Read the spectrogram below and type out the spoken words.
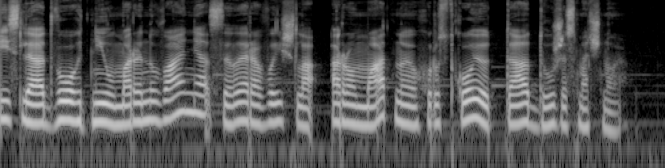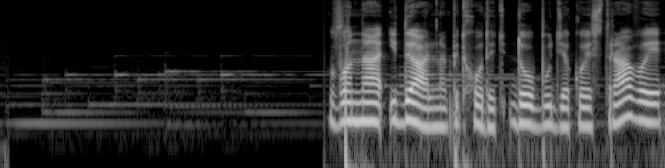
Після двох днів маринування селера вийшла ароматною, хрусткою та дуже смачною. Вона ідеально підходить до будь-якої страви,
